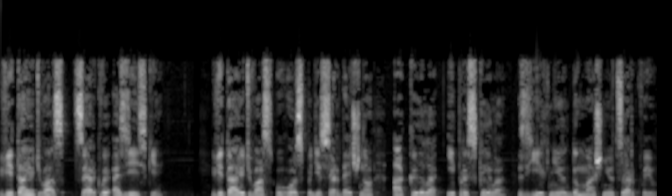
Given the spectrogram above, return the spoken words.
Вітають вас, церкви азійські, вітають вас у Господі сердечно Акила і Прискила з їхньою домашньою церквою.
